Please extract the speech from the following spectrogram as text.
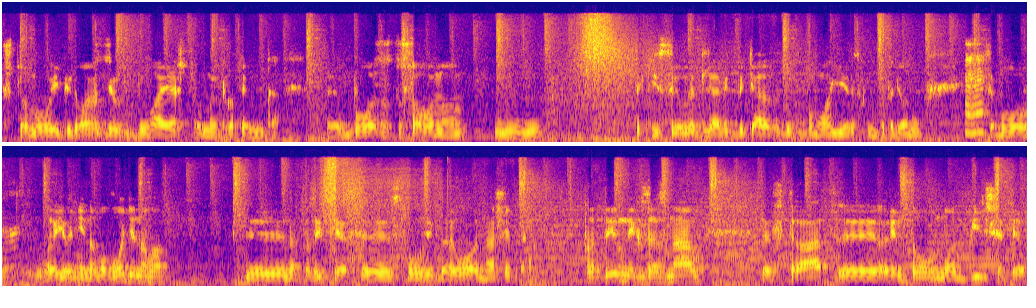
Штурмовий підрозділ відбиває штурми противника. Е, Було застосовано такі сили для відбиття за допомоги єрському батальйону. Це було в районі Нововодяного е, на позиціях е, смуги БРО нашої бригади. Противник зазнав е, втрат е, орієнтовно більше 300.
